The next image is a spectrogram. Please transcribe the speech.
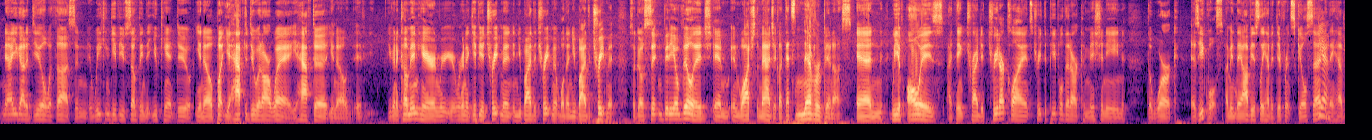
now you got to deal with us and, and, we can give you something that you can't do you know but you have to do it our way. You have to you know if you're going to come in here and we're, we're going to give you a treatment and you buy the treatment well then you buy the treatment. So go sit in video village and, and watch the magic. Like that's never been us. And we have always i think tried to treat our clients treat the people that are commissioning the work as equals. I mean they obviously have a different skill set yeah. and they have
